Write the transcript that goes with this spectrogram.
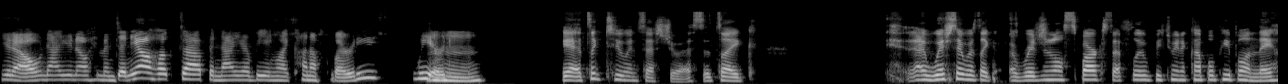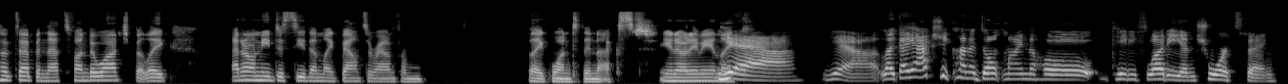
you know now you know him and danielle hooked up and now you're being like kind of flirty weird Mhm. Yeah, it's like too incestuous. It's like I wish there was like original sparks that flew between a couple people and they hooked up and that's fun to watch, but like I don't need to see them like bounce around from like one to the next. You know what I mean? Like yeah yeah like i actually kind of don't mind the whole katie floody and schwartz thing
